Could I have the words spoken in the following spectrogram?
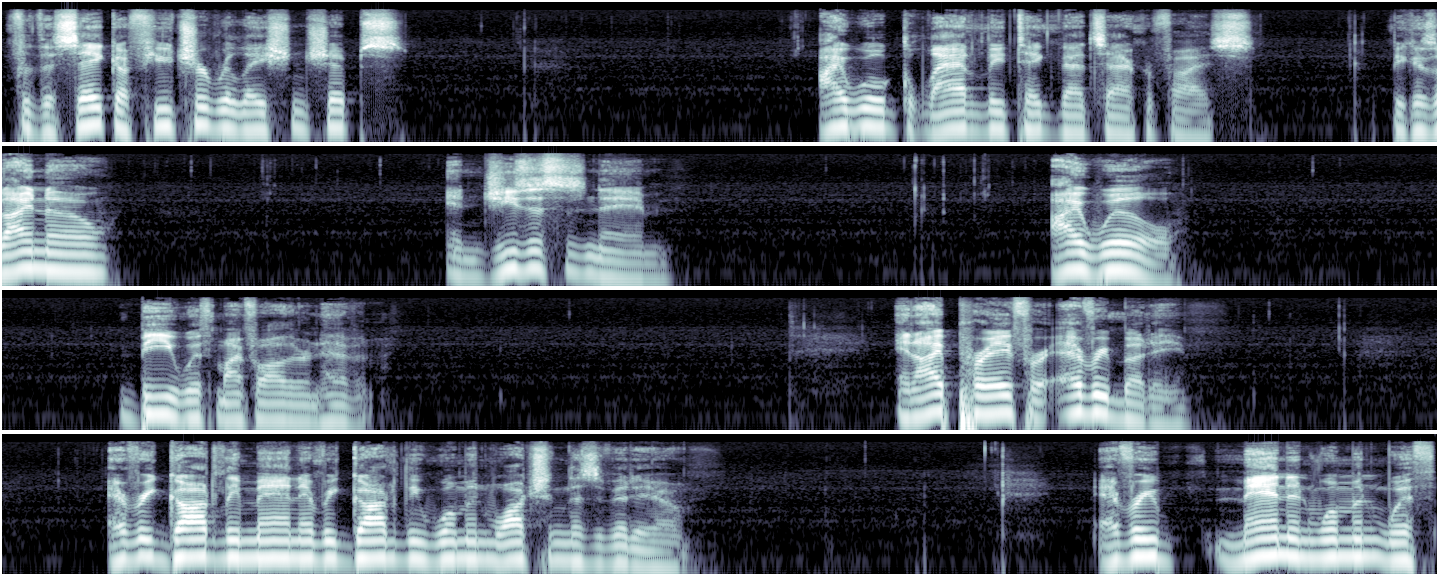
for the sake of future relationships, I will gladly take that sacrifice because I know in Jesus' name, I will be with my Father in heaven. And I pray for everybody, every godly man, every godly woman watching this video, every man and woman with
